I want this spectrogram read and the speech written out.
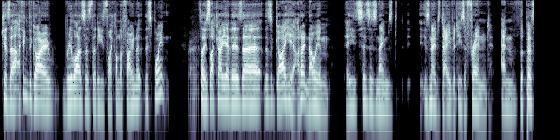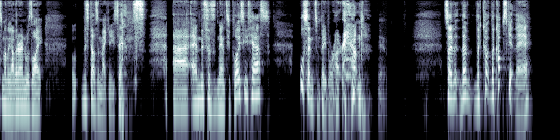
because uh, I think the guy realizes that he's like on the phone at this point. Right. So he's like, "Oh yeah, there's a there's a guy here. I don't know him. He says his name's his name's David. He's a friend." And the person on the other end was like, well, "This doesn't make any sense." Uh, and this is Nancy Pelosi's house. We'll send some people right round. Yeah. So the the the, co- the cops get there.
